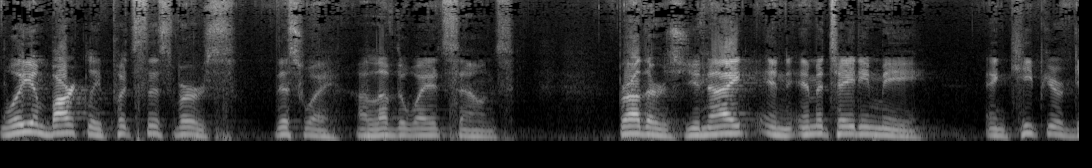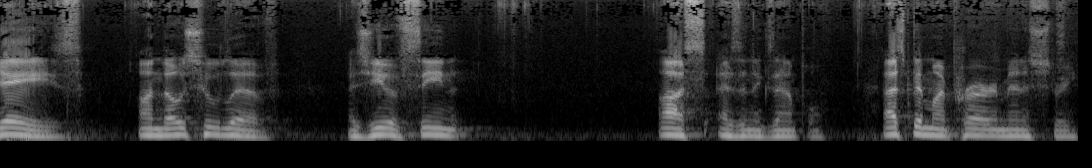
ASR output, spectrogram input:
William Barclay puts this verse this way. I love the way it sounds. Brothers, unite in imitating me and keep your gaze on those who live as you have seen us as an example. That's been my prayer in ministry.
